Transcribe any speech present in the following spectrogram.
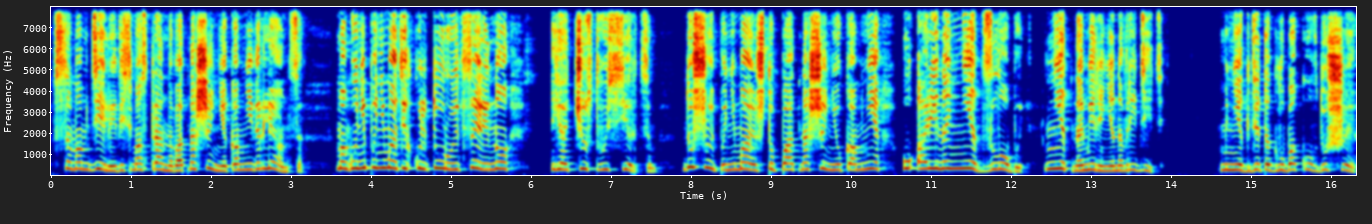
в самом деле весьма странного отношения ко мне верлианца, могу не понимать их культуру и цели, но я чувствую сердцем – Душой понимаю, что по отношению ко мне у Арина нет злобы, нет намерения навредить. Мне где-то глубоко в душе,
